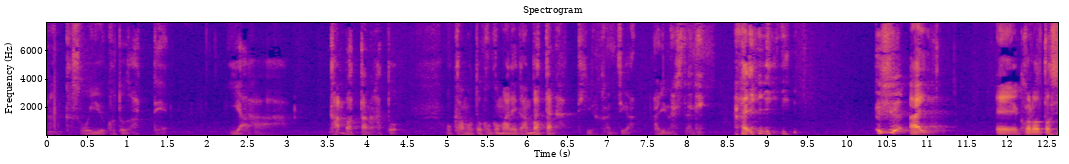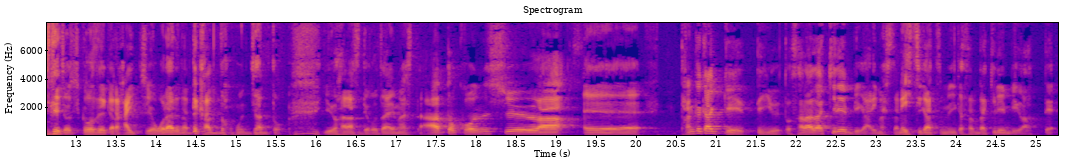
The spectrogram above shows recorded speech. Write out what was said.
なんかそういうことがあっていや頑張ったなと。岡本ここまで頑張ったなっていう感じがありましたね。はい。はい。えー、この年で女子高生から配置をもらえるなんて感動もんじゃんという話でございました。あと今週は、えー、短歌関係っていうとサラダ記念日がありましたね。7月6日サラダ記念日があって。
